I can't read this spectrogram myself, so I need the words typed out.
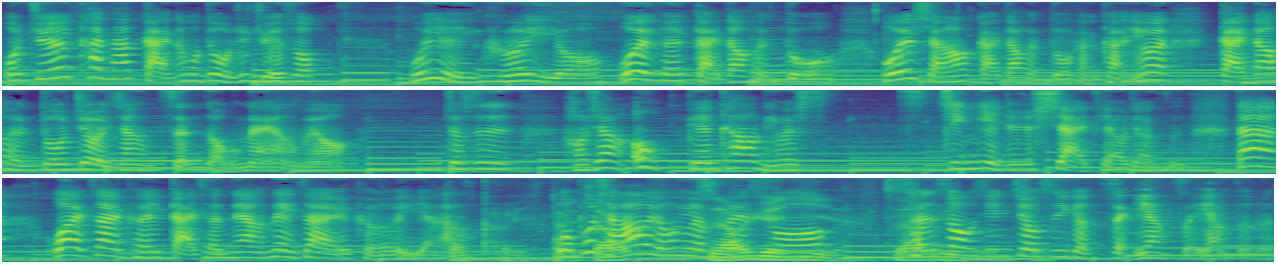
我觉得看他改那么多，我就觉得说。我也可以哦，我也可以改到很多，我也想要改到很多看看，因为改到很多就很像整容那样，没有？就是好像哦，别人看到你会惊艳，就是吓一跳这样子。但外在可以改成那样，内在也可以啊都。可以。我不想要永远被说陈颂欣就是一个怎样怎样的人。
